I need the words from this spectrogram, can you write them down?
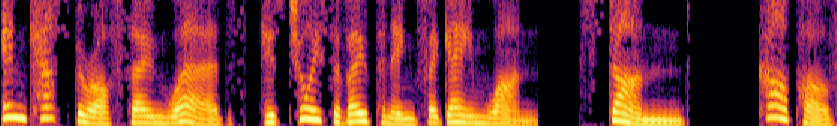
In Kasparov's own words, his choice of opening for Game 1, "...stunned." Karpov,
